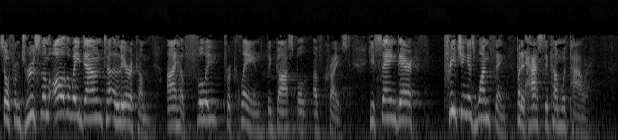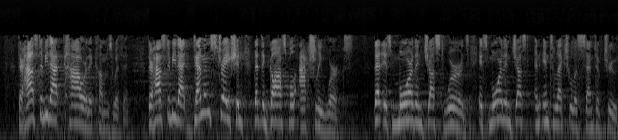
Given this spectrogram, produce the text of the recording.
So from Jerusalem all the way down to Illyricum, I have fully proclaimed the gospel of Christ. He's saying there, preaching is one thing, but it has to come with power. There has to be that power that comes with it. There has to be that demonstration that the gospel actually works that it's more than just words. It's more than just an intellectual assent of truth.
